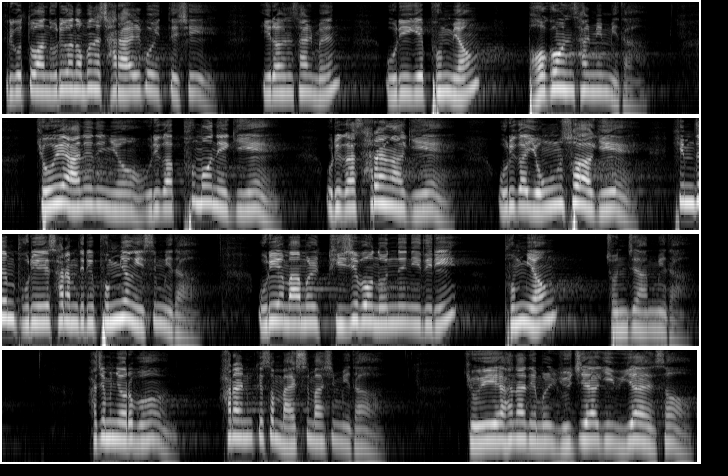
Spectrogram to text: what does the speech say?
그리고 또한 우리가 너무나 잘 알고 있듯이, 이런 삶은 우리에게 분명 버거운 삶입니다. 교회 안에는요, 우리가 품어내기에, 우리가 사랑하기에, 우리가 용서하기에 힘든 부류의 사람들이 분명히 있습니다. 우리의 마음을 뒤집어 놓는 이들이 분명 존재합니다. 하지만 여러분, 하나님께서 말씀하십니다. 교회의 하나됨을 유지하기 위하여서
